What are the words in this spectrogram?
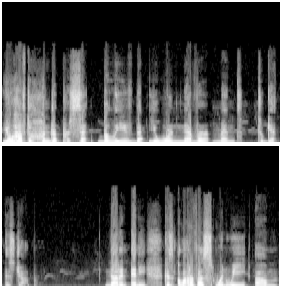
you have to 100% believe that you were never meant to get this job not in any because a lot of us when we um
